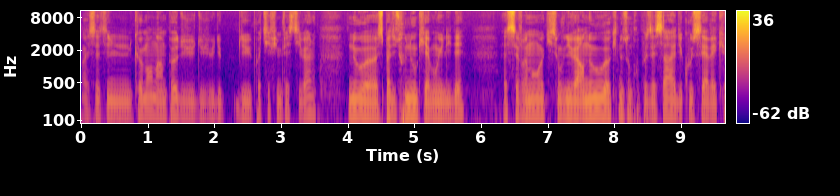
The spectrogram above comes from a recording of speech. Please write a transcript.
Ouais, c'était une commande un peu du, Poitiers Film Festival. Nous, euh, c'est pas du tout nous qui avons eu l'idée. C'est vraiment eux qui sont venus vers nous, euh, qui nous ont proposé ça. Et du coup, c'est avec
